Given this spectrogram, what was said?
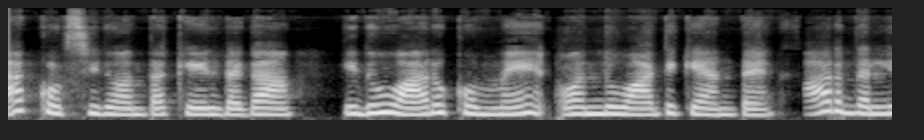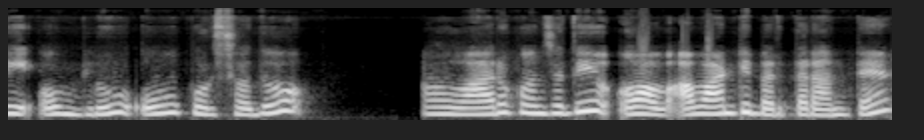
ಯಾಕೆ ಕೊಡ್ಸಿದ್ವು ಅಂತ ಕೇಳಿದಾಗ ಇದು ವಾರಕ್ಕೊಮ್ಮೆ ಒಂದು ವಾಟಿಕೆ ಅಂತೆ. ವಾರದಲ್ಲಿ ಒಬ್ರು ಹೂವು ಕೊಡ್ಸೋದು ವಾರಕ್ಕೊಂದ್ಸತಿ ಆಂಟಿ ಬರ್ತಾರಂತೆ.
